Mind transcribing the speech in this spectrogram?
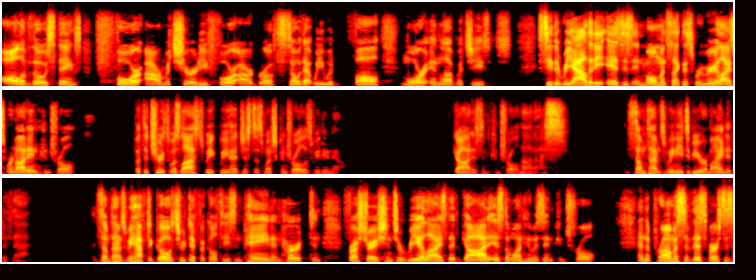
all of those things for our maturity, for our growth, so that we would fall more in love with Jesus. See, the reality is, is in moments like this, we realize we're not in control. But the truth was, last week we had just as much control as we do now. God is in control, not us. Sometimes we need to be reminded of that. And sometimes we have to go through difficulties and pain and hurt and frustration to realize that God is the one who is in control. And the promise of this verse is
